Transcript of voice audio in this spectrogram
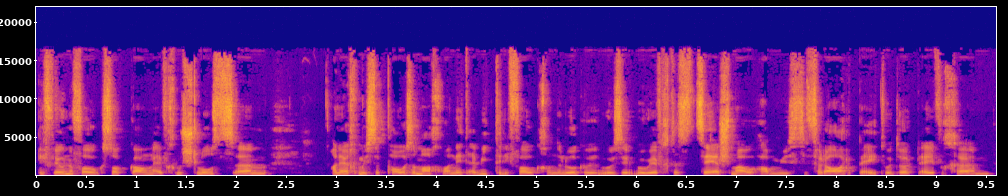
bei vielen Folgen so gegangen, einfach am Schluss, ähm, habe ich müssen Pause machen und nicht eine weitere Folge schauen weil, weil ich einfach das zuerst mal haben müssen verarbeiten, wo dort einfach, ähm,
